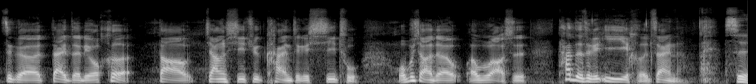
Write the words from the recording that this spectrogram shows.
这个带着刘鹤。到江西去看这个稀土，我不晓得呃吴老师他的这个意义何在呢？是，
